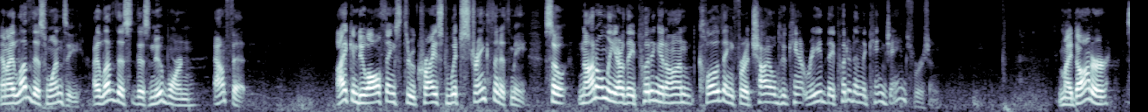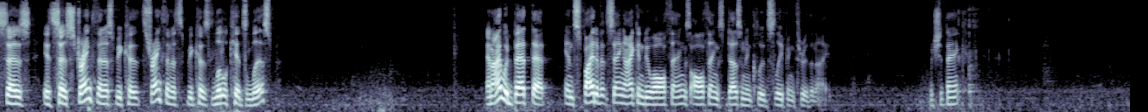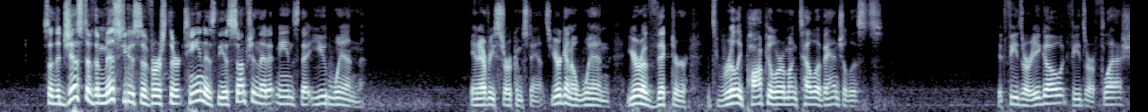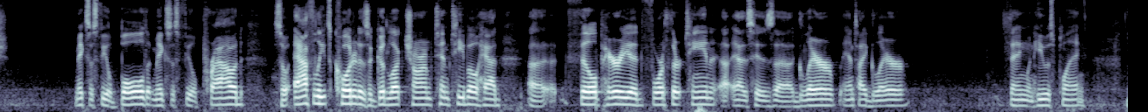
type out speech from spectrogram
And I love this onesie. I love this, this newborn outfit. I can do all things through Christ, which strengtheneth me. So not only are they putting it on clothing for a child who can't read, they put it in the King James Version. My daughter says it says strengthen us because strengthen us because little kids lisp. And I would bet that in spite of it saying I can do all things, all things doesn't include sleeping through the night. What you think? So, the gist of the misuse of verse 13 is the assumption that it means that you win in every circumstance. You're going to win. You're a victor. It's really popular among televangelists. It feeds our ego, it feeds our flesh, it makes us feel bold, it makes us feel proud. So, athletes quoted as a good luck charm. Tim Tebow had uh, Phil period 413 uh, as his uh, glare, anti glare thing when he was playing.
